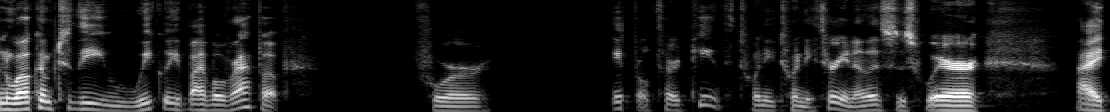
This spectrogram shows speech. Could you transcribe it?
And welcome to the weekly Bible wrap up for April 13th, 2023. Now, this is where I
